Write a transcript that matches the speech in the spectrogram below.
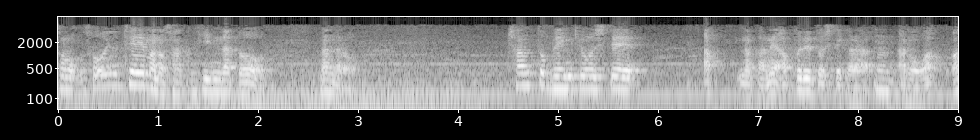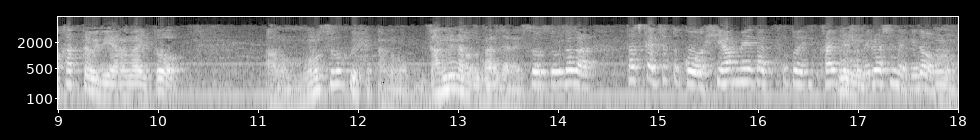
そのそういうテーマの作品だとなんだろうちゃんと勉強してあなんかねアップデートしてから、うん。あのわ分かった上でやらないとあのものすごくあの残念なことになるじゃないですか。そうそうだから確かにちょっとこう批判めいたことに書いてる人もいるらしいんだけど、うん。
